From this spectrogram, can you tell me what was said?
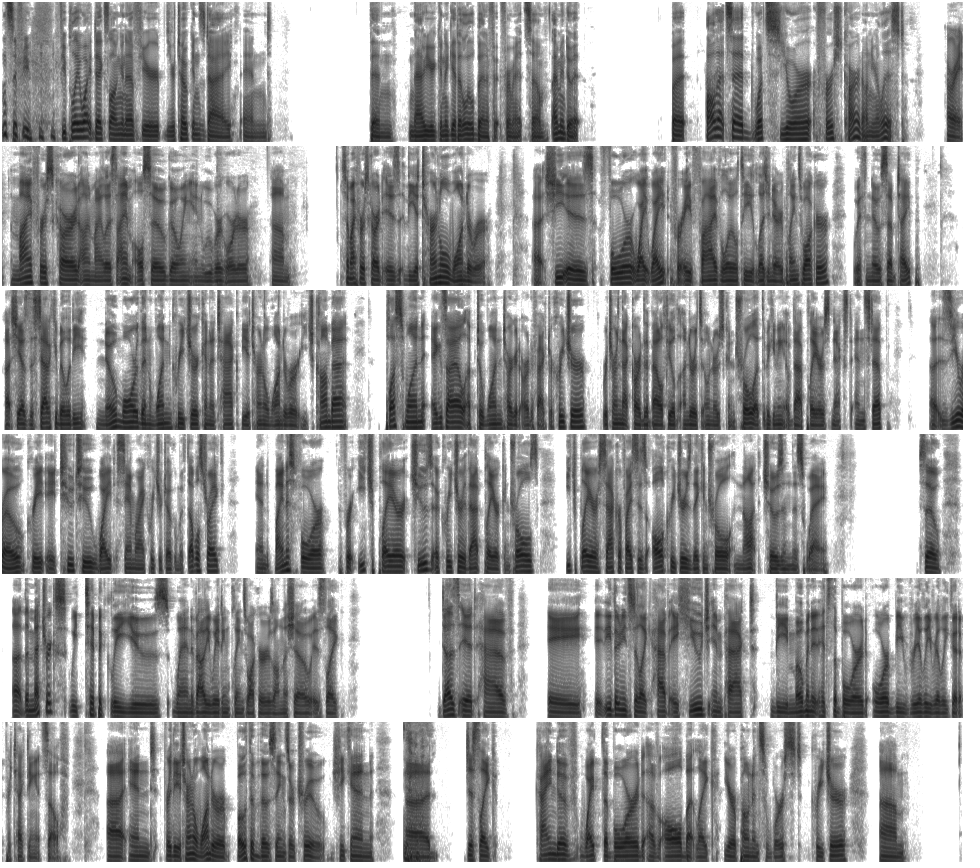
if you if you play white decks long enough, your your tokens die, and then now you're going to get a little benefit from it. So I'm into it. But all that said, what's your first card on your list? All right, my first card on my list. I am also going in WUBRG order. Um, so my first card is the Eternal Wanderer. Uh, she is four white white for a five loyalty legendary planeswalker with no subtype. Uh, she has the static ability no more than one creature can attack the Eternal Wanderer each combat. Plus one, exile up to one target artifact or creature. Return that card to the battlefield under its owner's control at the beginning of that player's next end step. Uh, zero, create a 2 2 white samurai creature token with double strike. And minus four, for each player, choose a creature that player controls. Each player sacrifices all creatures they control not chosen this way. So, uh, the metrics we typically use when evaluating planeswalkers on the show is like, does it have a, it either needs to like have a huge impact the moment it hits the board or be really, really good at protecting itself. Uh, and for the Eternal Wanderer, both of those things are true. She can uh, just like kind of wipe the board of all but like your opponent's worst creature. Um,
